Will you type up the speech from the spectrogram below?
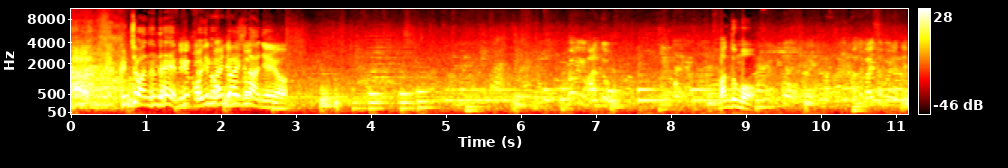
근처 왔는데 여기는 홍가이시는 거. 아니에요. 형 이거 만두 만두 뭐? 만두 맛있어 보이는데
